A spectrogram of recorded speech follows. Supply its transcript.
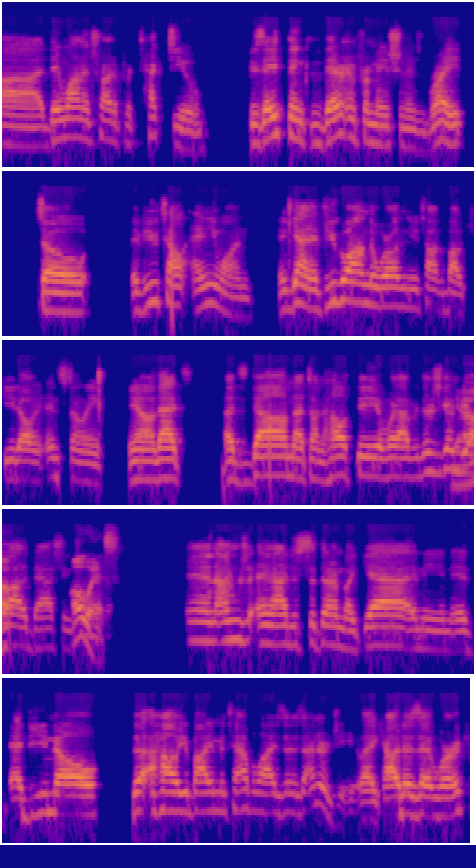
uh, they want to try to protect you because they think their information is right. So if you tell anyone, again, if you go out in the world and you talk about keto and instantly, you know, that's that's dumb, that's unhealthy, or whatever, there's gonna yep. be a lot of bashing. Always. And I'm just, and I just sit there. I'm like, yeah. I mean, if, uh, do you know the, how your body metabolizes energy? Like, how does it work?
